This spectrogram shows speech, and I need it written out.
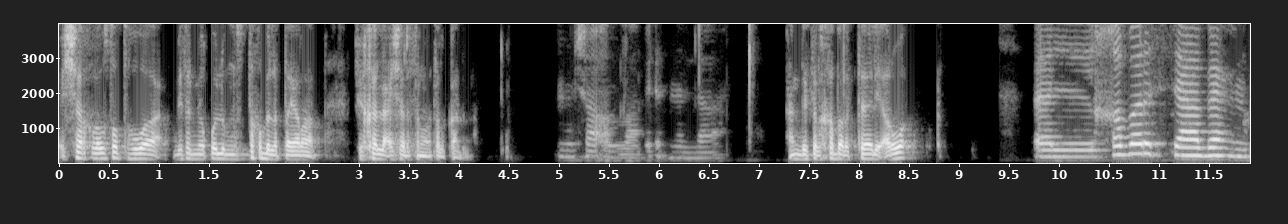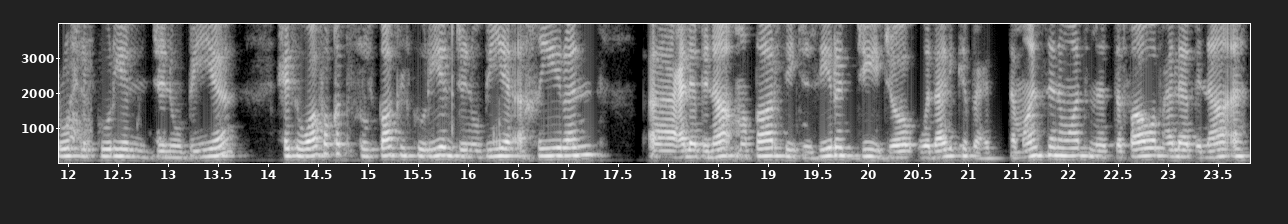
الشرق الأوسط هو مثل ما يقولوا مستقبل الطيران في خلال العشر سنوات القادمة. إن شاء الله بإذن الله. عندك الخبر التالي أروى؟ الخبر السابع نروح لكوريا الجنوبية حيث وافقت السلطات الكورية الجنوبية أخيرا آه، على بناء مطار في جزيرة جيجو وذلك بعد ثمان سنوات من التفاوض على بنائه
